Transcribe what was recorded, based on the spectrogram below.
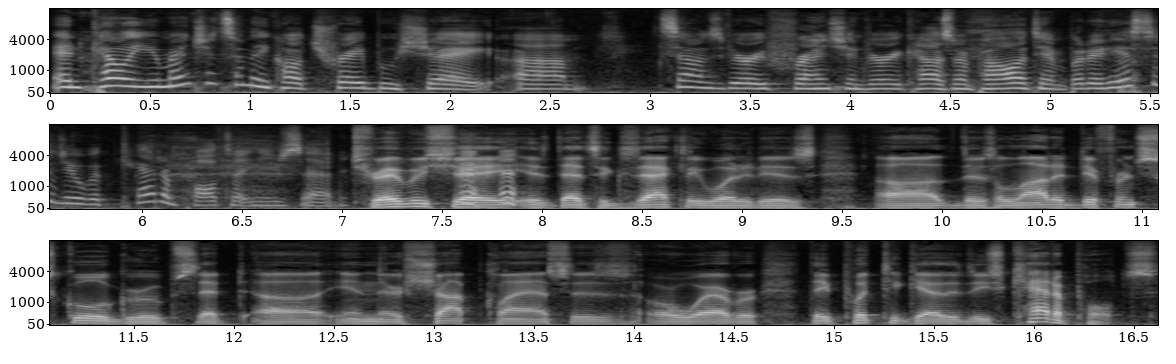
And Kelly, you mentioned something called Très Boucher. Um, sounds very French and very cosmopolitan, but it has to do with catapulting. You said. Trebuchet is that's exactly what it is. Uh, there's a lot of different school groups that uh, in their shop classes or wherever they put together these catapults,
